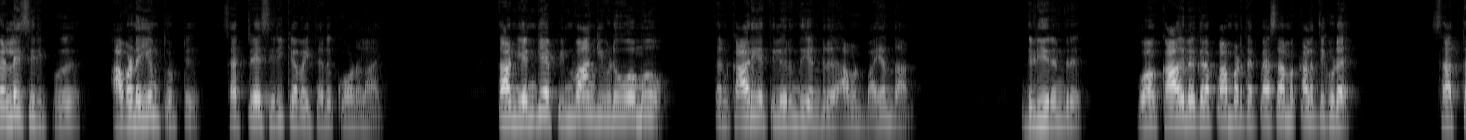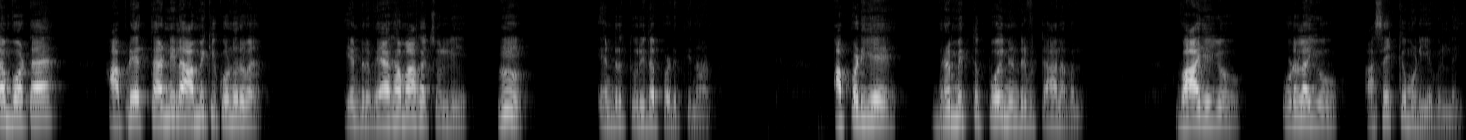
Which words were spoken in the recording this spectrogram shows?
வெள்ளை சிரிப்பு அவனையும் தொட்டு சற்றே சிரிக்க வைத்தது கோணலாய். தான் எங்கே பின்வாங்கி விடுவோமோ தன் காரியத்திலிருந்து என்று அவன் பயந்தான். திடீரென்று உன் காதில் இருக்கிற பாம்படத்தை பேசாம கலத்தி கூட. சத்தம் போட்ட அப்படியே தண்ணியில் அமுக்கி கொண்டுருவேன் என்று வேகமாக சொல்லி ம் என்று துரிதப்படுத்தினான். அப்படியே பிரமித்து போய் நின்றுவிட்டாள் அவள். வாயையோ உடலையோ அசைக்க முடியவில்லை.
